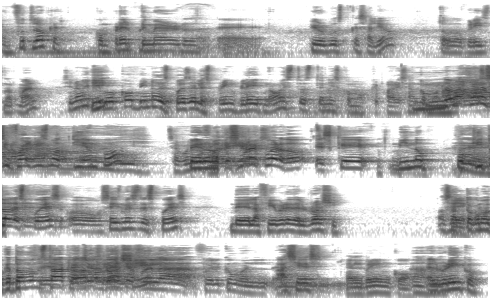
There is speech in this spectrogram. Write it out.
en Foot Locker. Compré el primer eh, Pure Boost que salió. Todo gris normal. Si no me Y- equivoco, vino después del Spring Blade, ¿no? Estos tenis como que parecían como No me acuerdo si fue al mismo tiempo. Según Pero lo que sí recuerdo es que vino poquito después, o seis meses después, de la fiebre del Rushy. O sea, Sí. como que todo el mundo Sí, estaba clavado con Roshi. fue, la, fue como el, el- Así es. El brinco. Ajá. El brinco.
